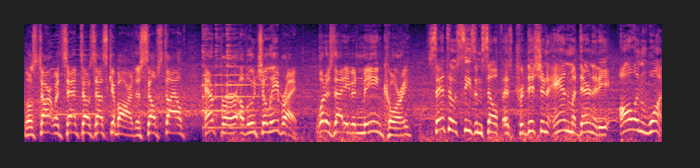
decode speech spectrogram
We'll start with Santos Escobar, the self-styled Emperor of Lucha Libre. What does that even mean, Corey? Santos sees himself as tradition and modernity all in one.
